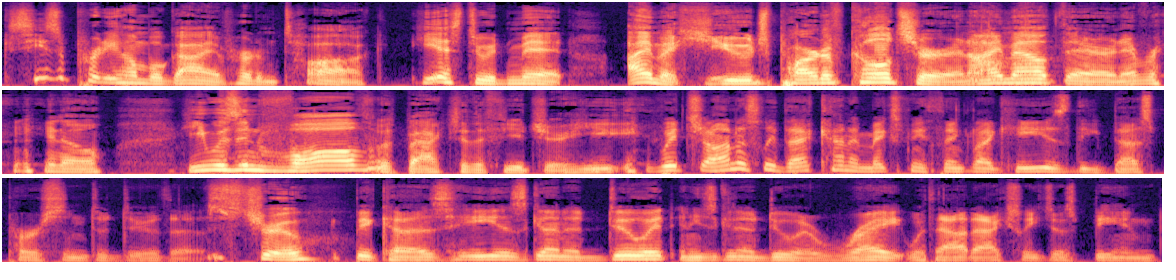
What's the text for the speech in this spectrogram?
cuz he's a pretty humble guy. I've heard him talk. He has to admit I'm a huge part of culture and I'm uh-huh. out there and every, you know, he was involved with Back to the Future. He Which, honestly, that kind of makes me think like he is the best person to do this. it's true. because he is going to do it and he's going to do it right without actually just being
